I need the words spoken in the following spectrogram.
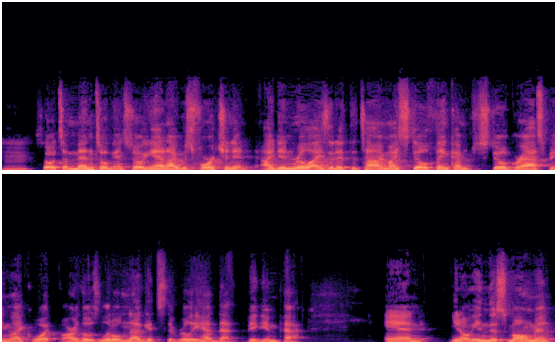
Mm. So it's a mental and so again, I was fortunate. I didn't realize it at the time. I still think I'm still grasping like what are those little nuggets that really had that big impact. And you know, in this moment,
